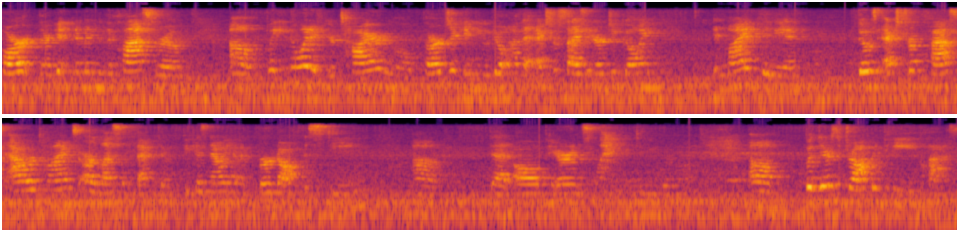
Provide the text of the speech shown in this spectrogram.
part, they're getting them into the classroom. Um, But you know what, if you're tired and lethargic and you don't have that exercise energy going, in my opinion, those extra class hour times are less effective because now we haven't burned off the steam um, that all parents like to be burned off. Um, but there's a drop in PE class.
